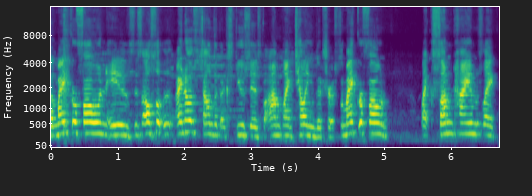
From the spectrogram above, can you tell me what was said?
the microphone is is also I know it sounds like excuses, but I'm like telling you the truth. The microphone like sometimes like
